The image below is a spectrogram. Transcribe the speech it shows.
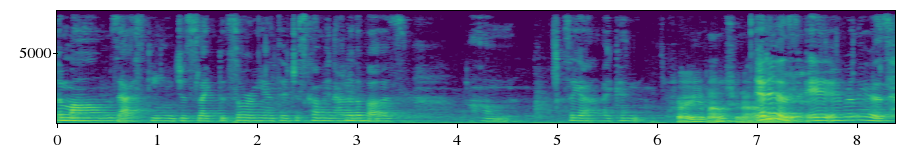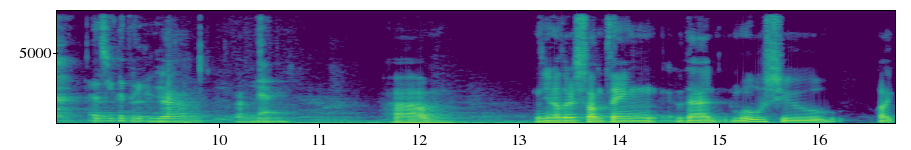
the moms asking, just like disoriented, just coming out of the bus. Um, so yeah, I can. Very emotional. It I mean, is. It, it, really is, as you could see. Yeah. I mean, yeah. Um, you know, there's something that moves you like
